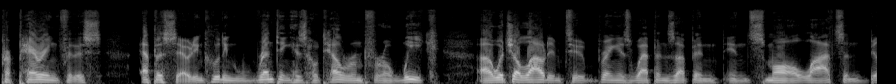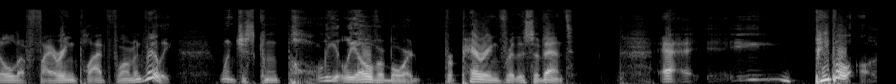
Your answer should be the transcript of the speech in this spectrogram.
preparing for this episode, including renting his hotel room for a week, uh, which allowed him to bring his weapons up in, in small lots and build a firing platform, and really went just completely overboard preparing for this event. Uh, people,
